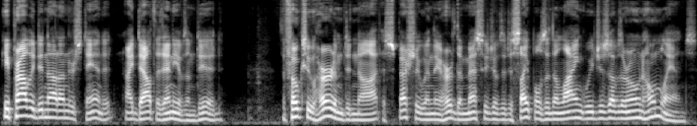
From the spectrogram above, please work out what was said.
He probably did not understand it. I doubt that any of them did. The folks who heard him did not, especially when they heard the message of the disciples in the languages of their own homelands.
